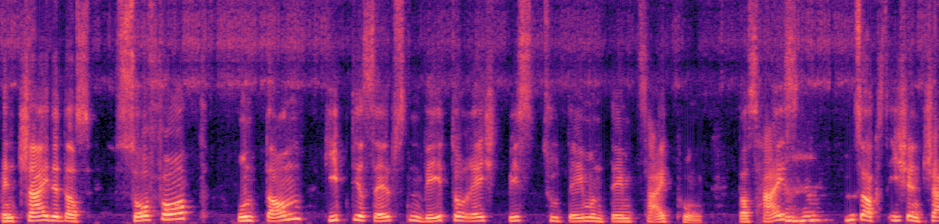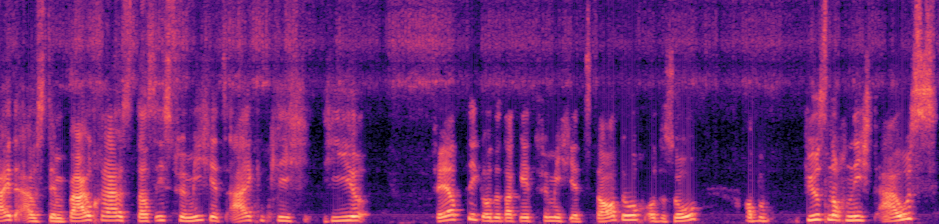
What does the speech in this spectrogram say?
entscheide das sofort und dann gib dir selbst ein Vetorecht bis zu dem und dem Zeitpunkt. Das heißt, mhm. du sagst, ich entscheide aus dem Bauch raus, das ist für mich jetzt eigentlich hier fertig oder da geht für mich jetzt dadurch oder so, aber führ's noch nicht aus,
